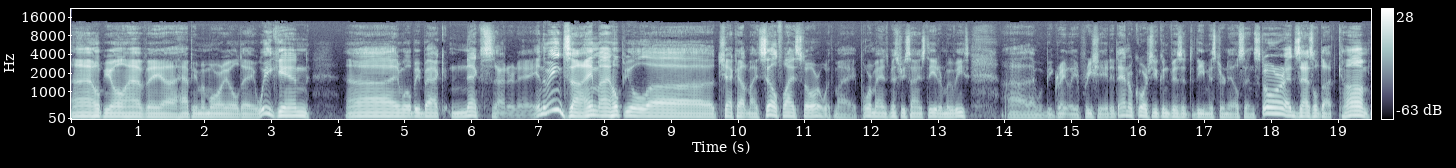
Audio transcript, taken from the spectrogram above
I hope you all have a uh, happy Memorial Day weekend. Uh, and we'll be back next Saturday. In the meantime, I hope you'll uh, check out my Sellfy store with my Poor Man's Mystery Science Theater movies. Uh, that would be greatly appreciated. And of course, you can visit the Mr. Nailsin store at Zazzle.com.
